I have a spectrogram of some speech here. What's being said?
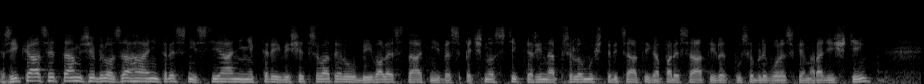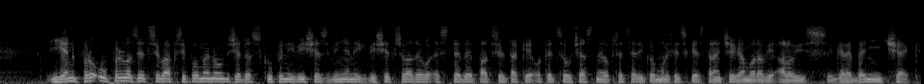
Říká se tam, že bylo zahájení trestní stíhání některých vyšetřovatelů bývalé státní bezpečnosti, kteří na přelomu 40. a 50. let působili v Voleckém hradišti. Jen pro úplnost je třeba připomenout, že do skupiny výše zmíněných vyšetřovatelů STB patřil také otec současného předsedy komunistické strany Čech a Moravy Alois Grebeníček.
